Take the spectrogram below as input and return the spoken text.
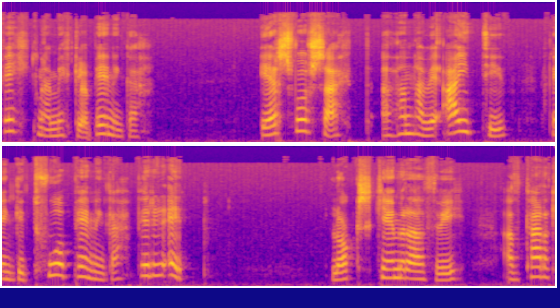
feikna mikla peninga. Er svo sagt að hann hafi ætíð fengið tvo peninga fyrir einn. Loks kemur að því að Karl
